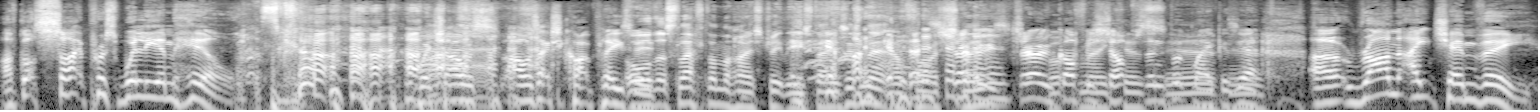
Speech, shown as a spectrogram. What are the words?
I've got Cypress William Hill, which I was I was actually quite pleased All with. All that's left on the high street these days, isn't it? it's true, Unfortunately. it's true. Coffee shops Bookmakers, and yeah, bookmakers, yeah. Uh, Run HMV.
